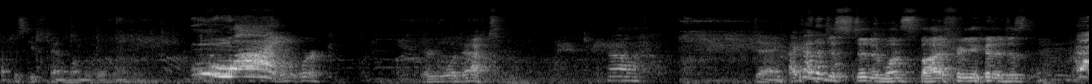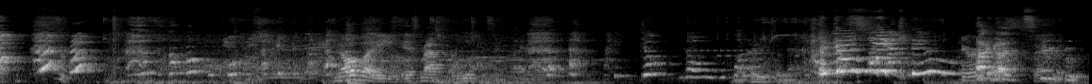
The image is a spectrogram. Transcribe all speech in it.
I'll just keep spamming one move over another. It Why? won't work. Aaron will adapt. Uh, Dang. I kind of just stood in one spot for you to just. nobody is Master Lucas in Planet. I don't know what. Nobody's in that. I got like Aaron I got seven. two.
